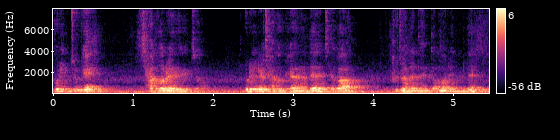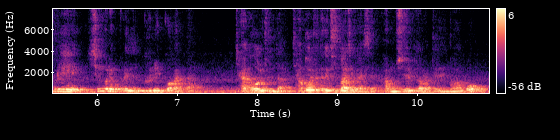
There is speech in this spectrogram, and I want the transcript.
뿌리 쪽에 자극을 해야 되겠죠. 뿌리를 자극해야 하는데 제가 그 전에도 했던 말이 있는데 뿌리 식물의 뿌리는 근육과 같다. 자극을 준다. 자극을 주는 게 두 가지가 있어요. 함수를 떨어뜨리는 거하고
